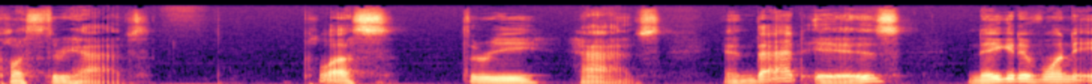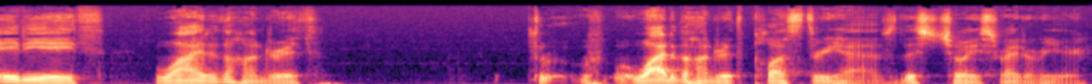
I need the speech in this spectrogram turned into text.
plus 3 halves. Plus 3 halves. And that is negative 1 88th y to the 100th y to the 100th plus 3 halves. This choice right over here.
